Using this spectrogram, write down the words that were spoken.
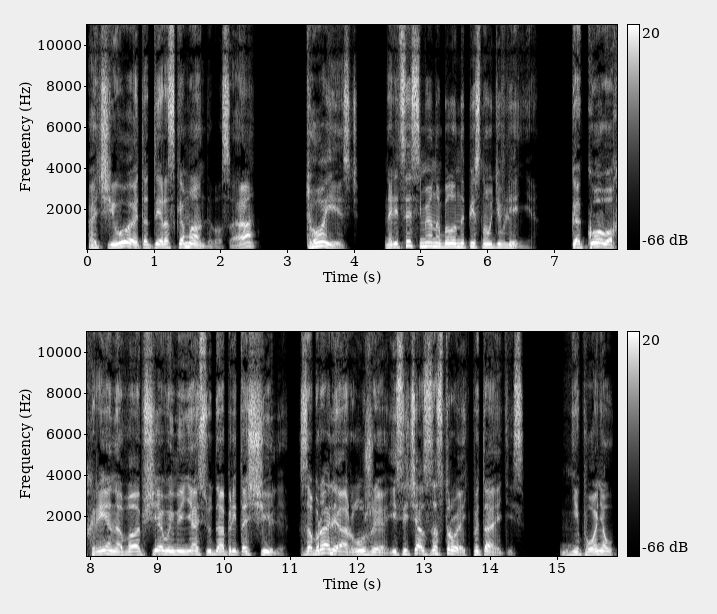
«а чего это ты раскомандовался, а?» «То есть?» На лице Семена было написано удивление. «Какого хрена вообще вы меня сюда притащили? Забрали оружие и сейчас застроить пытаетесь?» «Не понял».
